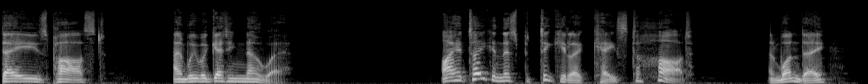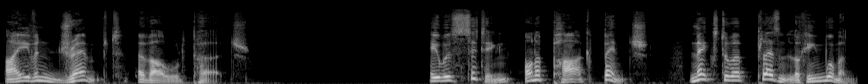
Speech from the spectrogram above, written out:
Days passed, and we were getting nowhere. I had taken this particular case to heart, and one day I even dreamt of old Perch. He was sitting on a park bench next to a pleasant looking woman.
